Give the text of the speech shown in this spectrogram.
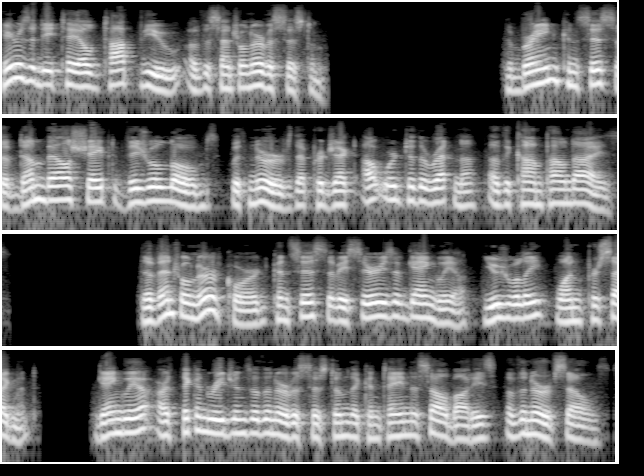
Here is a detailed top view of the central nervous system. The brain consists of dumbbell-shaped visual lobes with nerves that project outward to the retina of the compound eyes. The ventral nerve cord consists of a series of ganglia, usually one per segment. Ganglia are thickened regions of the nervous system that contain the cell bodies of the nerve cells.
